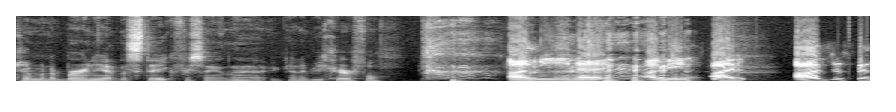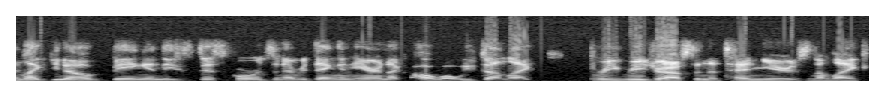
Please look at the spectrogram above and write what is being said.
coming to burn you at the stake for saying that. You gotta be careful. I mean, hey, I mean, I I've just been like, you know, being in these discords and everything, and hearing like, oh well, we've done like three redrafts in the ten years, and I'm like,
